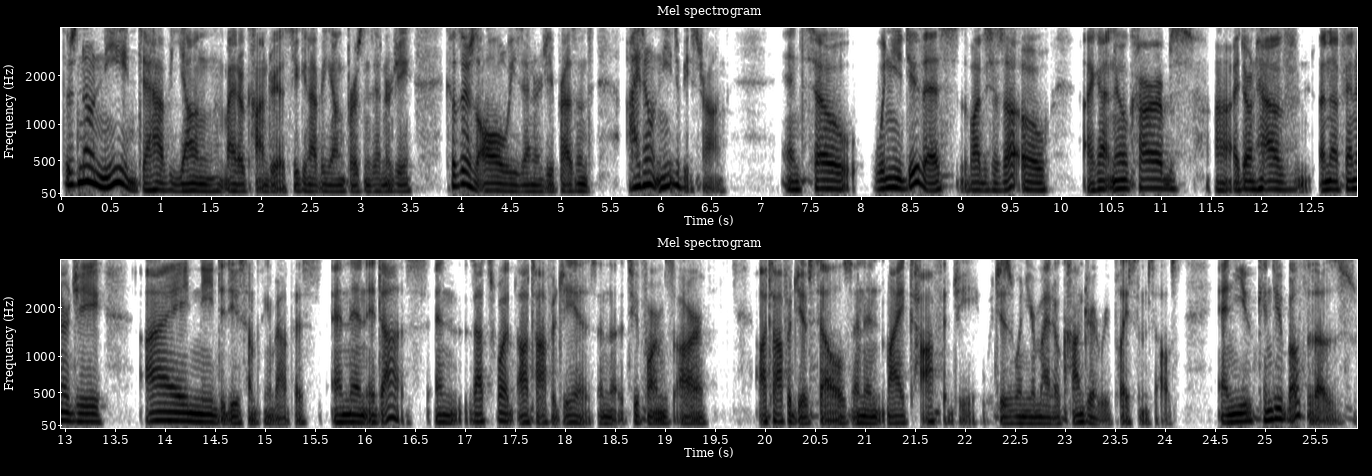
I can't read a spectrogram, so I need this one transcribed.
there's no need to have young mitochondria so you can have a young person's energy because there's always energy present. I don't need to be strong. And so when you do this, the body says, Uh oh, I got no carbs. Uh, I don't have enough energy. I need to do something about this. And then it does. And that's what autophagy is. And the two forms are autophagy of cells and then mitophagy, which is when your mitochondria replace themselves. And you can do both of those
